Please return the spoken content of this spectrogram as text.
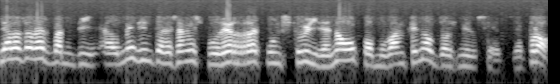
i aleshores vam dir, el més interessant és poder reconstruir de nou com ho vam fer en el 2016, però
